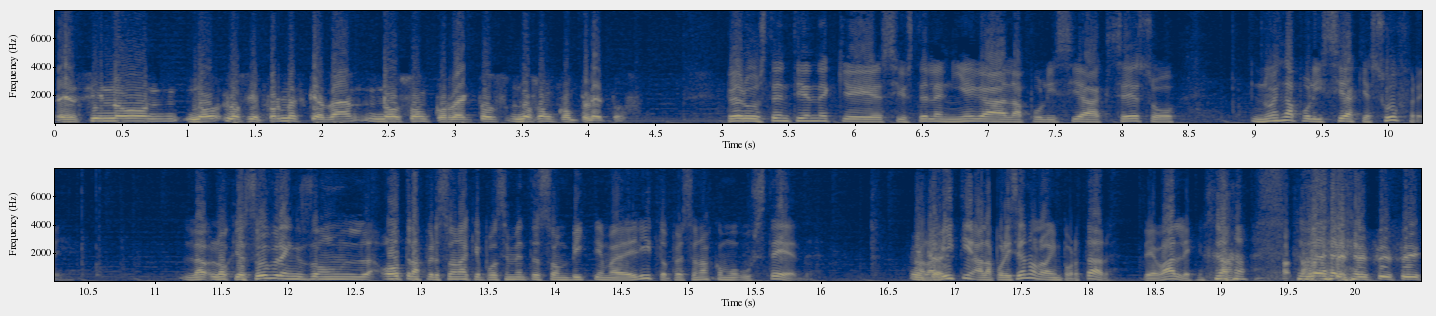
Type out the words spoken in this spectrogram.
en sí no, no, los informes que dan no son correctos, no son completos. Pero usted entiende que si usted le niega a la policía acceso, no es la policía que sufre. La- lo que sufren son otras personas que posiblemente son víctimas de delito, personas como usted. A, la, víctima, a la policía no le va a importar, le vale. Ah, sí, sí, sí, sí.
